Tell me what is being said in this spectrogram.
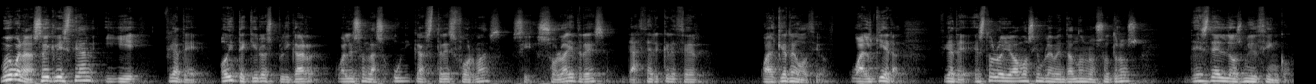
Muy buenas, soy Cristian y fíjate, hoy te quiero explicar cuáles son las únicas tres formas, sí, solo hay tres, de hacer crecer cualquier negocio, cualquiera. Fíjate, esto lo llevamos implementando nosotros desde el 2005.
